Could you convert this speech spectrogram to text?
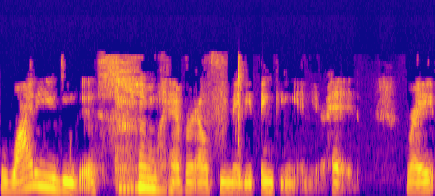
Why do you do this? Whatever else you may be thinking in your head, right?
